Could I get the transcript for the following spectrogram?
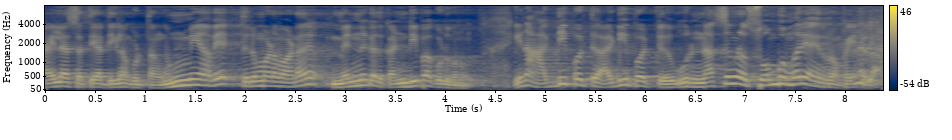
Kailash சத்யார்த்திக்கெலாம் கொடுத்தாங்க. உண்மையாகவே திருமணமான மென்னுக்கு அது கண்டிப்பாக கொடுக்கணும். ஏன்னா அடிபட்டு அடிபட்டு ஒரு நசுங்கிற சொம்பு மாதிரி ஆயிடுறோம் ஃபைனலாக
